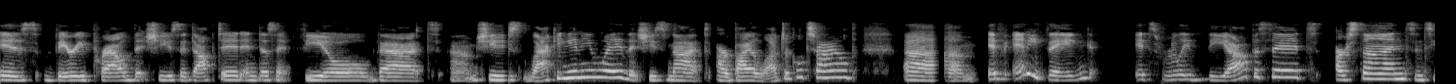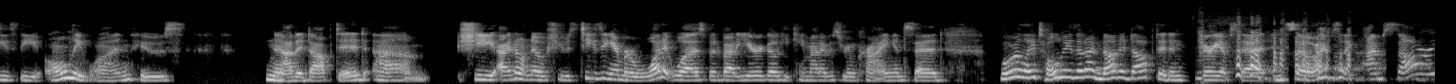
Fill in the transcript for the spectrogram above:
is very proud that she's adopted and doesn't feel that um, she's lacking in any way, that she's not our biological child. Um, if anything, it's really the opposite. Our son, since he's the only one who's not adopted, um, she, I don't know if she was teasing him or what it was, but about a year ago, he came out of his room crying and said, Lorelai told me that I'm not adopted and very upset. and so I was like, I'm sorry.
